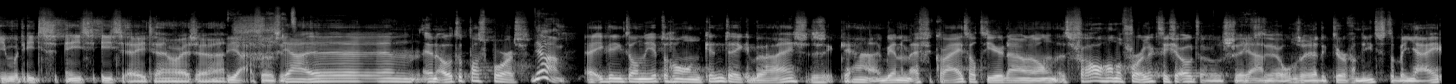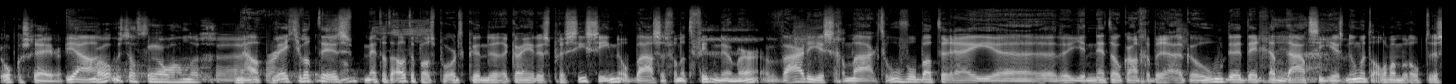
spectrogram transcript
Je moet iets, iets, iets eten, waar wij zeggen. Ja, zo is het. Ja, eh, een autopaspoort. Ja, ik denk dan, je hebt toch al een kentekenbewijs. Dus ik, ja, ik ben hem even kwijt. Wat hier nou dan. Het is vooral handig voor elektrische auto's. Heeft Ja. eh, onze redacteur van dienst, dat ben jij, opgeschreven. Ja. Waarom is dat vooral handig? eh, Nou, voor weet je wat het is? Met dat autopaspoort kun je, kan je dus precies zien op basis van het VIN-nummer waar die is gemaakt, hoeveel batterij eh, je netto kan gebruiken, hoe de degradatie is, noem het allemaal maar op. Dus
